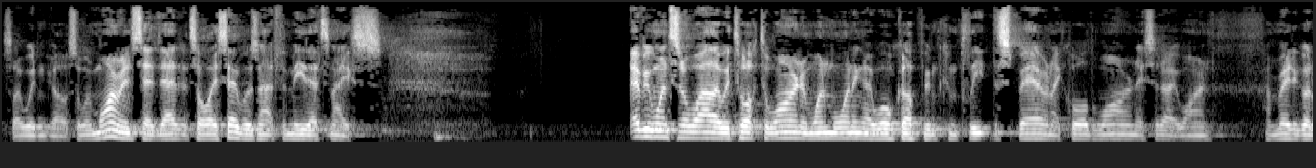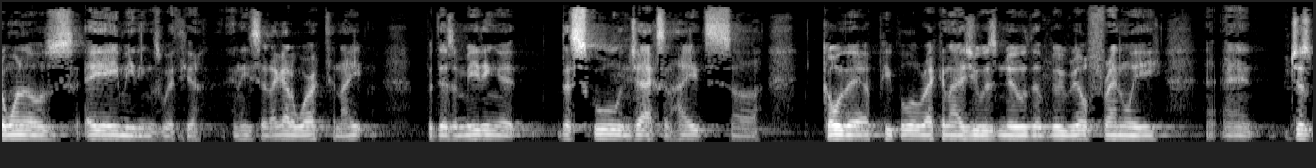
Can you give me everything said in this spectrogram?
So I wouldn't go. So when Warren said that, that's all I said was not for me, that's nice every once in a while I would talk to Warren, and one morning I woke up in complete despair and I called Warren. I said, All right, Warren, I'm ready to go to one of those AA meetings with you. And he said, I got to work tonight, but there's a meeting at the school in Jackson Heights. Uh, go there. People will recognize you as new. They'll be real friendly. And just,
